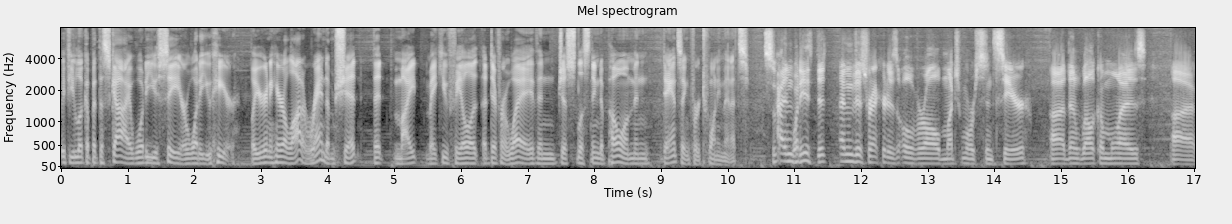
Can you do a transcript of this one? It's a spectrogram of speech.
if you look up at the sky, what do you see or what do you hear? Well, you're going to hear a lot of random shit that might make you feel a, a different way than just listening to poem and dancing for 20 minutes. so And what do you This, and this record is overall much more sincere uh, than Welcome was. Uh,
